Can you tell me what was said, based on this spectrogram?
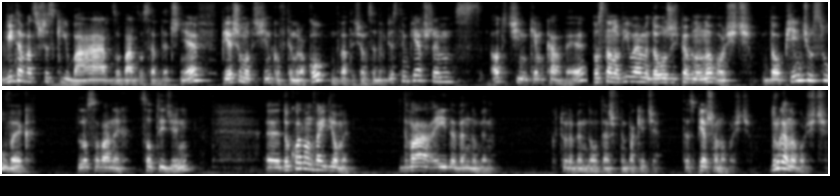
Witam Was wszystkich bardzo, bardzo serdecznie w pierwszym odcinku w tym roku, 2021, z odcinkiem kawy. Postanowiłem dołożyć pewną nowość do pięciu słówek losowanych co tydzień. E, Dokładam dwa idiomy. Dwa Redewendungen, które będą też w tym pakiecie. To jest pierwsza nowość. Druga nowość.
